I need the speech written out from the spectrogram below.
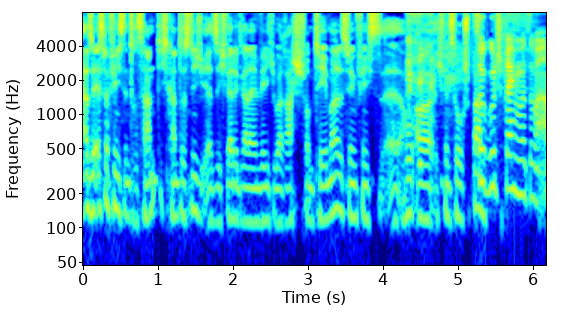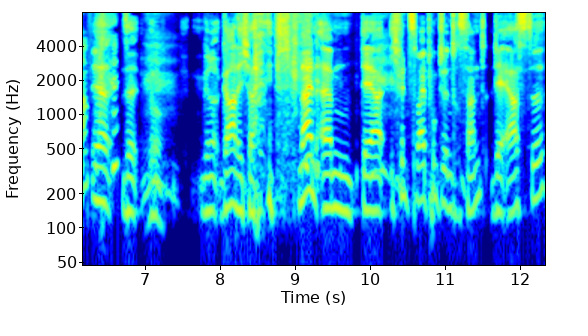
also erstmal finde ich es interessant. Ich kannte das nicht, also ich werde gerade ein wenig überrascht vom Thema, deswegen finde ich es, äh, hoch, aber ich finde es So hochspannend. gut sprechen wir uns immer ab. Ja, sehr, ja, genau, gar nicht. Nein, ähm, der, ich finde zwei Punkte interessant. Der erste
